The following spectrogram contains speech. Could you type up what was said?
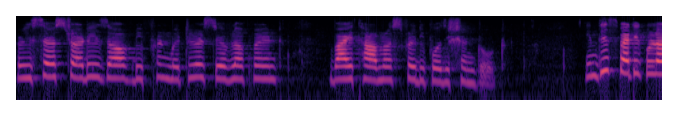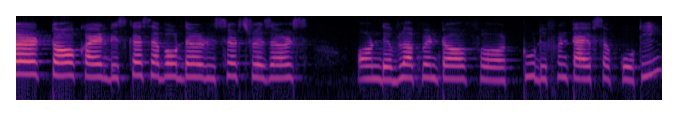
research studies of different materials development by thermal spray deposition route. In this particular talk I will discuss about the research results on development of uh, two different types of coating.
